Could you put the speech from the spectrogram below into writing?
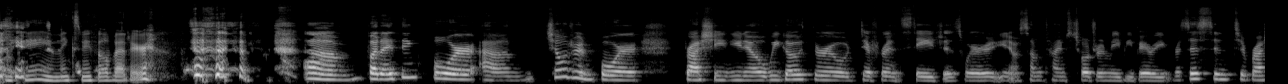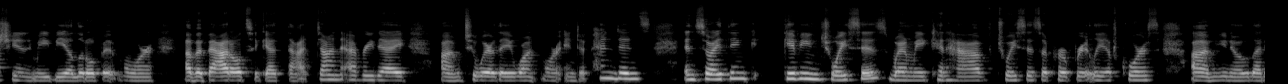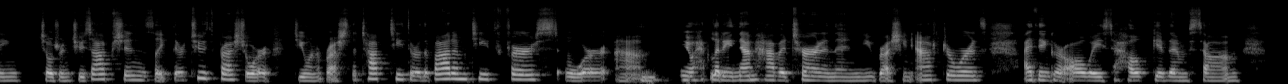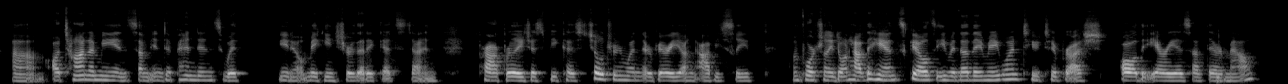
okay makes me feel better um, but I think for um, children, for brushing, you know, we go through different stages where, you know, sometimes children may be very resistant to brushing and it may be a little bit more of a battle to get that done every day um, to where they want more independence. And so I think giving choices when we can have choices appropriately of course um, you know letting children choose options like their toothbrush or do you want to brush the top teeth or the bottom teeth first or um, mm. you know letting them have a turn and then you brushing afterwards i think are all ways to help give them some um, autonomy and some independence with you know making sure that it gets done properly just because children when they're very young obviously unfortunately don't have the hand skills, even though they may want to, to brush all the areas of their mouth.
